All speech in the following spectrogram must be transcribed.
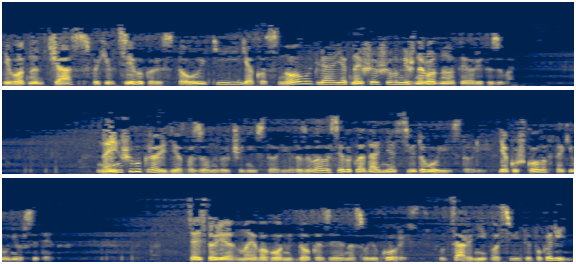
і водночас фахівці використовують її як основу для якнайширшого міжнародного теоретизування. На іншому краї діапазону вивчення історії розвивалося викладання світової історії, як у школах, так і в університетах. Ця історія має вагомі докази на свою користь у царині освіти покоління,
